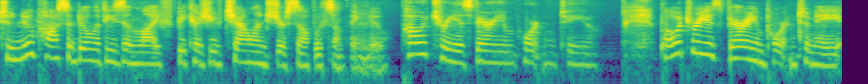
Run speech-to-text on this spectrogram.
to new possibilities in life because you've challenged yourself with something new. Poetry is very important to you. Poetry is very important to me.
